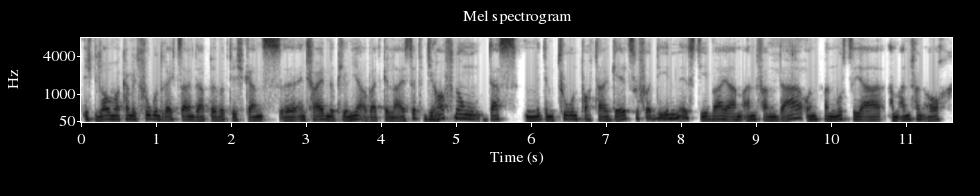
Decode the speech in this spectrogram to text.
ich glaube, man kann mit Fug und Recht sagen, da habt ihr wirklich ganz äh, entscheidende Pionierarbeit geleistet. Die Hoffnung, dass mit dem Tourenportal Geld zu verdienen ist, die war ja am Anfang da und man musste ja am Anfang auch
